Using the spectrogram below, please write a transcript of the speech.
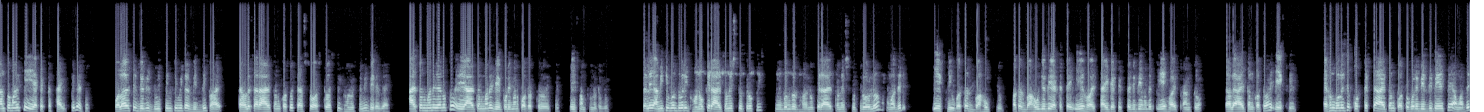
প্রান্ত মানে কি এক একটা সাইড ঠিক আছে? বলা হয়েছে যদি দুই সেন্টিমিটার বৃদ্ধি পায়, তাহলে তার আয়তন কত? চারশো অষ্টআশি ঘন সেমি বেড়ে যায়। আয়তন মানে জানো তো? এই আয়তন মানে যে পরিমাণ পদার্থ রয়েছে, এই সম্পূর্ণটুকু। তাহলে আমি কি বলতে পারি, ঘনকের আয়তনের সূত্র কি? আমি বলব ঘনকের আয়তনের সূত্র হলো আমাদের এ কিউব অর্থাৎ বাহু কিউব অর্থাৎ বাহু যদি এক একটা এ হয় সাইড এক একটা যদি আমাদের এ হয় প্রান্ত, তাহলে আয়তন কত হয়? এ কিউব এখন বলেছে প্রত্যেকটা আয়তন কত করে বৃদ্ধি পেয়েছে? আমাদের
